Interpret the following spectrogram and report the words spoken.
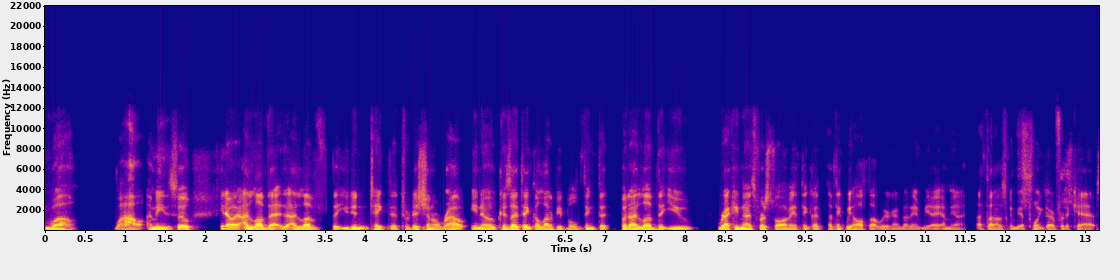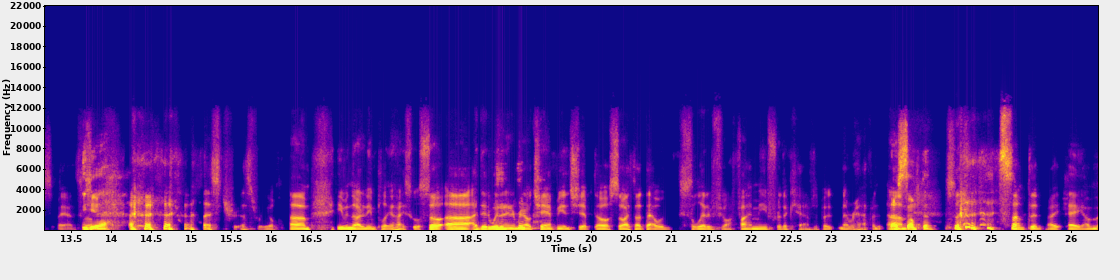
Wow. Wow. I mean, so, you know, I love that. I love that you didn't take the traditional route, you know, because I think a lot of people think that, but I love that you recognize, first of all, I mean, I think, I, think we all thought we were going to go to the NBA. I mean, I, I thought I was going to be a point guard for the Cavs, man. So- Yeah, that's true. That's real. Um, even though I didn't even play in high school. So uh, I did win an intramural championship though. So I thought that would solidify me for the Cavs, but it never happened. that's Um, something. so- something right hey i'm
